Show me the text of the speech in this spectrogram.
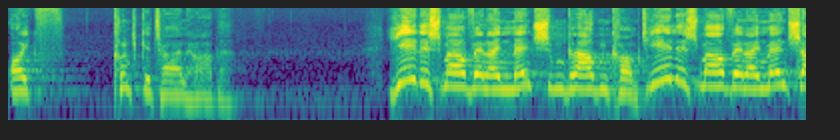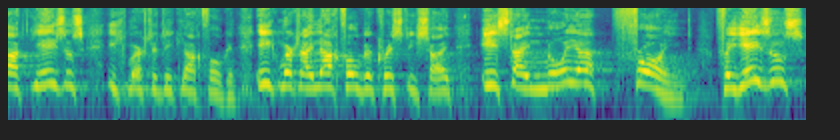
euch kundgetan habe. Jedes Mal, wenn ein Mensch zum Glauben kommt, jedes Mal, wenn ein Mensch sagt, Jesus, ich möchte dich nachfolgen, ich möchte ein Nachfolger Christi sein, ist ein neuer Freund für Jesus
